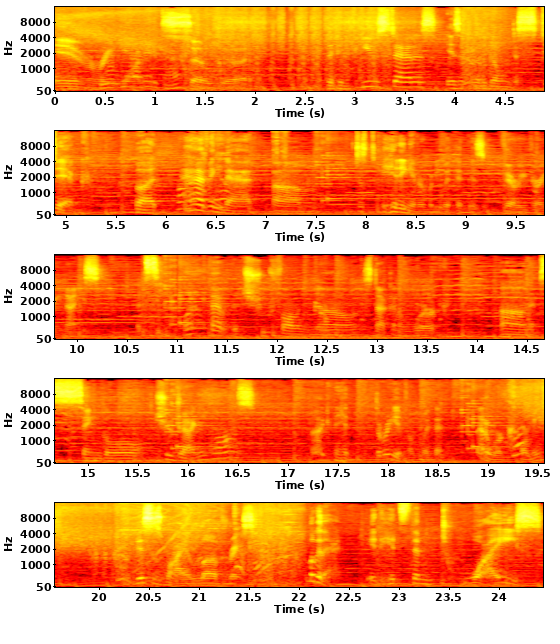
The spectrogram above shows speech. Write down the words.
everyone. It's so good. The confused status isn't really going to stick, but having that, um, just hitting everybody with it is very, very nice. Let's see, what about the True Falling? No, it's not gonna work. Um, single. True Dragon Claws? I can hit three of them with it. That'll work for me. This is why I love Rixie. Look at that. It hits them twice.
